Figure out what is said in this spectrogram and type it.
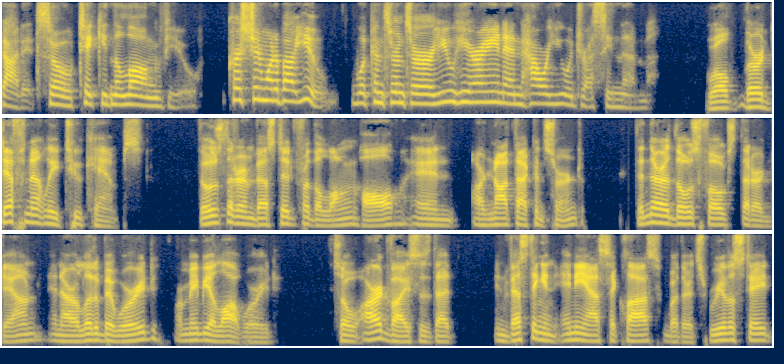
Got it. So, taking the long view. Krystian, what about you? What concerns are you hearing and how are you addressing them? Well, there are definitely two camps those that are invested for the long haul and are not that concerned. Then there are those folks that are down and are a little bit worried or maybe a lot worried. So, our advice is that investing in any asset class, whether it's real estate,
